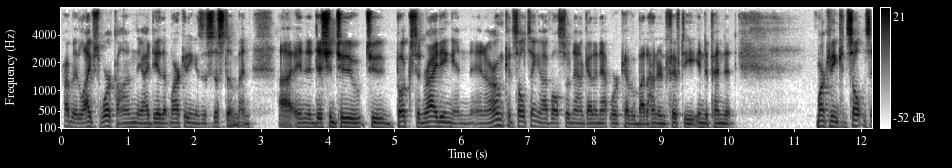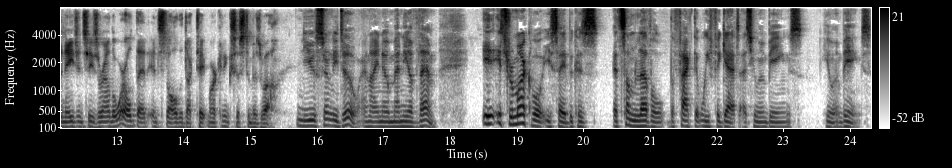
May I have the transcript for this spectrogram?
probably life's work on the idea that marketing is a system. And uh, in addition to to books and writing and, and our own consulting, I've also now got a network of about 150 independent marketing consultants and agencies around the world that install the duct tape marketing system as well. You certainly do, and I know many of them. It's remarkable what you say because at some level, the fact that we forget as human beings, human beings,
